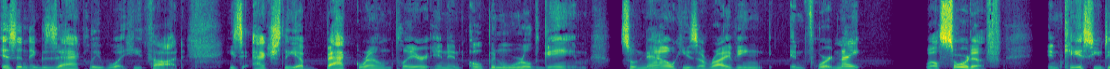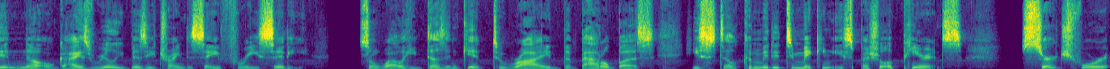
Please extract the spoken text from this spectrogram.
isn't exactly what he thought. He's actually a background player in an open world game. So now he's arriving in Fortnite? Well, sort of. In case you didn't know, Guy's really busy trying to save Free City. So while he doesn't get to ride the battle bus, he's still committed to making a special appearance. Search for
